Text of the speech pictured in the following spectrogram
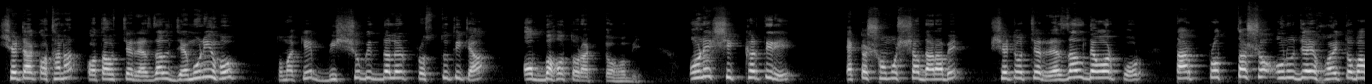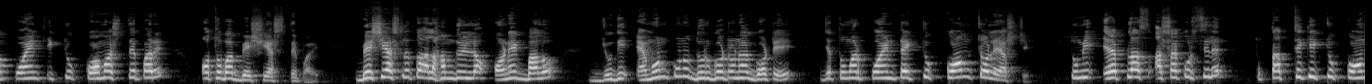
সেটা কথা না, কথা হচ্ছে রেজাল্ট যেমনই হোক, তোমাকে বিশ্ববিদ্যালয়ের প্রস্তুতিটা অব্যাহত রাখতে হবে। অনেক শিক্ষার্থীরই একটা সমস্যা দাঁড়াবে, সেটা হচ্ছে রেজাল্ট দেওয়ার পর তার প্রত্যাশা অনুযায়ী হয়তো বা পয়েন্ট একটু কম আসতে পারে অথবা বেশি আসতে পারে। বেশি আসলে তো আলহামদুলিল্লাহ অনেক ভালো। যদি এমন কোনো দুর্ঘটনা ঘটে যে তোমার পয়েন্টটা একটু কম চলে আসছে, তুমি এ প্লাস আশা করছিলে, তো তার থেকে একটু কম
